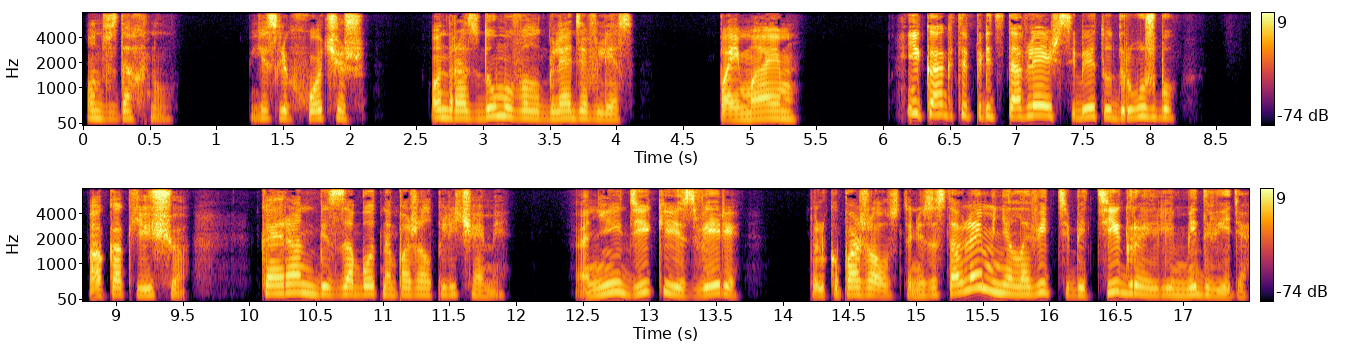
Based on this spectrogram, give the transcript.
Он вздохнул. «Если хочешь, он раздумывал, глядя в лес. «Поймаем». «И как ты представляешь себе эту дружбу?» «А как еще? Кайран беззаботно пожал плечами. «Они дикие звери. Только, пожалуйста, не заставляй меня ловить тебе тигра или медведя».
